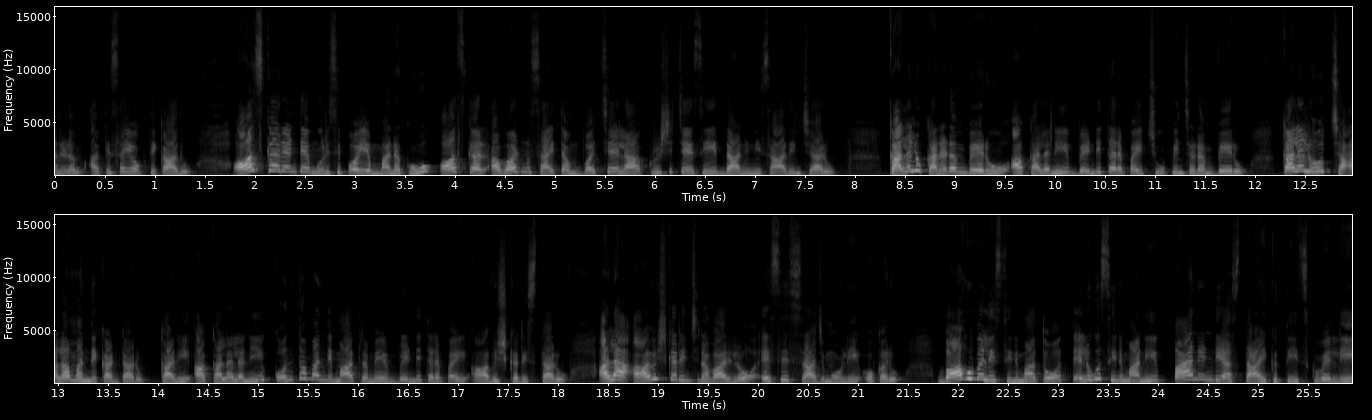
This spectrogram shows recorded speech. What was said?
అనడం అతిశయోక్తి కాదు. ఆస్కార్ అంటే మురిసిపోయే మనకు ఆస్కార్ అవార్డును సైతం వచ్చేలా కృషి చేసి దానిని సాధించారు. కళలు కనడం వేరు ఆ కళని వెండితెరపై చూపించడం వేరు. కళలు చాలామంది కంటారు కానీ ఆ కళలని కొంతమంది మాత్రమే వెండితెరపై ఆవిష్కరిస్తారు. అలా ఆవిష్కరించిన వారిలో ఎస్ఎస్ రాజమౌళి ఒకరు. బాహుబలి సినిమాతో తెలుగు సినిమాని పాన్ ఇండియా స్థాయికి తీసుకువెళ్ళి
